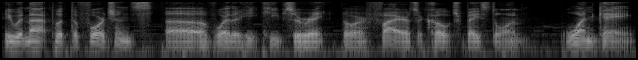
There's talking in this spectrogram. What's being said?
he would not put the fortunes uh, of whether he keeps a or fires a coach based on one game.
